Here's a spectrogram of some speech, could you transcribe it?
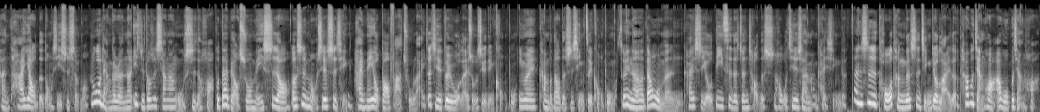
和他要的东西是什么？如果两个人呢一直都是相安无事的话，不代表说没事哦，而是某些事情还没有爆发出来。这其实对于我来说是有点恐怖，因为看不到的事情最恐怖嘛。所以呢，当我们开始有第一次的争吵的时候，我其实是还蛮开心的。但是头疼的事情就来了，他不讲话啊，我不讲话，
